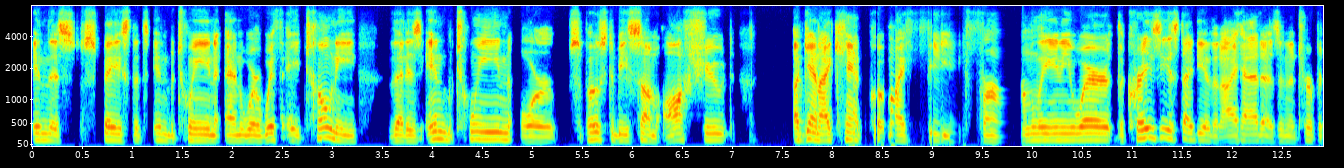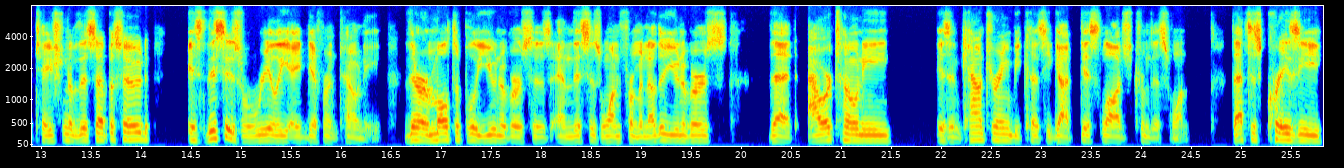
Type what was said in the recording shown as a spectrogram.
in this space that's in between, and we're with a Tony that is in between or supposed to be some offshoot. Again, I can't put my feet firmly anywhere. The craziest idea that I had as an interpretation of this episode is this is really a different Tony. There are multiple universes, and this is one from another universe that our Tony is encountering because he got dislodged from this one. That's as crazy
